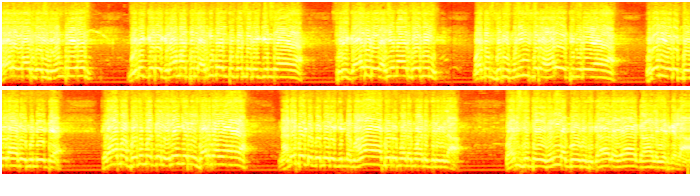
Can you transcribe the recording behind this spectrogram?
காளையார் கோயில் ஒன்றியம் முடிக்கரை கிராமத்தில் அருள்பார்த்துக் கொண்டிருக்கின்ற ஸ்ரீ காருடைய ஐயனார் கோவில் மற்றும் ஸ்ரீ முனீஸ்வர ஆலயத்தினுடைய உதவி எடுப்பு விழாவை முன்னிட்டு கிராம பொதுமக்கள் இளைஞர்கள் சார்பாக நடைபெற்றுக் கொண்டிருக்கின்ற மாபெரும் மாடு திருவிழா. பரிசுத்தை வெல்ல போவது காலையா காளையர்களா?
